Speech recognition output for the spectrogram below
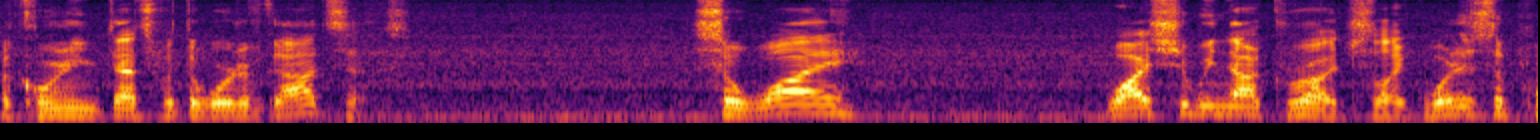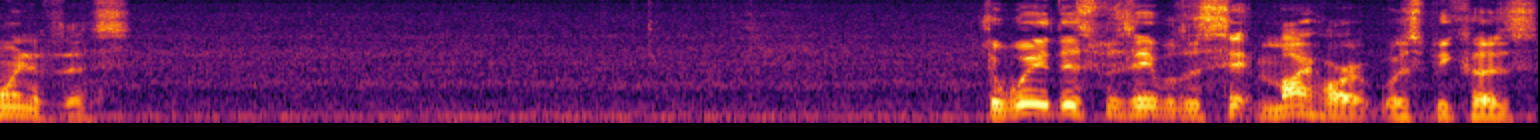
According that's what the word of God says. So why why should we not grudge? Like what is the point of this? The way this was able to sit in my heart was because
